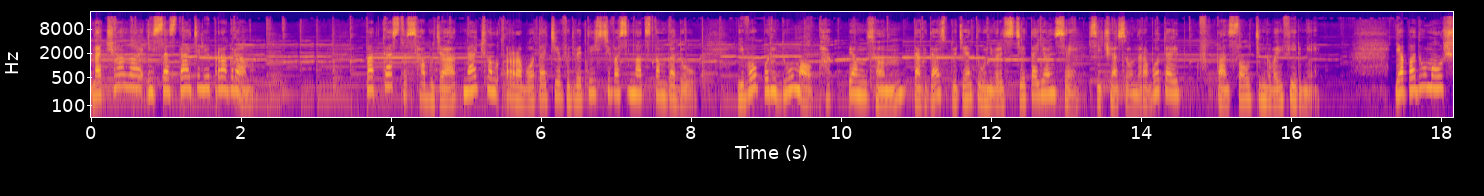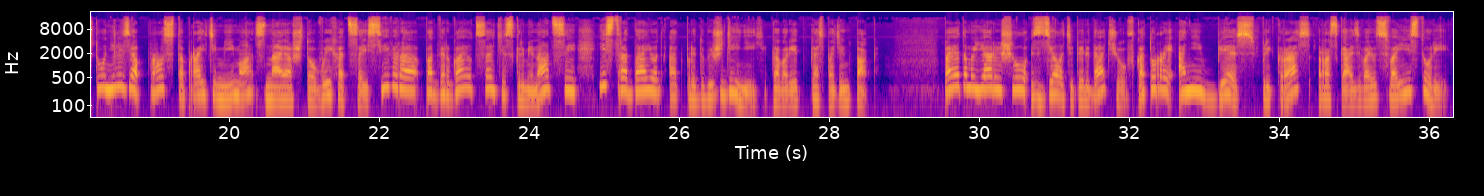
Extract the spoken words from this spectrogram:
Начало и создатели программ – Подкаст «Сабуджак» начал работать в 2018 году. Его придумал Пак Бёнгсон, тогда студент университета Йонсе. Сейчас он работает в консалтинговой фирме. Я подумал, что нельзя просто пройти мимо, зная, что выходцы из севера подвергаются дискриминации и страдают от предубеждений, говорит господин Пак. Поэтому я решил сделать передачу, в которой они без прикрас рассказывают свои истории.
